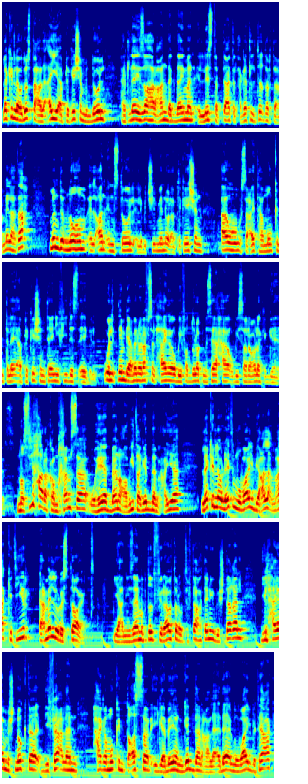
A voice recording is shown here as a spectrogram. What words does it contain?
لكن لو دوست على أي application من دول هتلاقي ظهر عندك دايما الليستة بتاعت الحاجات اللي تقدر تعملها تحت من ضمنهم ال uninstall اللي بتشيل منه ال application أو ساعتها ممكن تلاقي application تاني فيه disable والاثنين بيعملوا نفس الحاجة وبيفضوا لك مساحة وبيسرعوا لك الجهاز. نصيحة رقم خمسة وهي تبان عبيطة جدا الحقيقة لكن لو لقيت الموبايل بيعلق معاك كتير اعمل له restart يعني زي ما بتطفي راوتر وبتفتحه تاني وبيشتغل دي الحقيقة مش نكتة دي فعلا حاجة ممكن تأثر ايجابيا جدا على أداء الموبايل بتاعك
